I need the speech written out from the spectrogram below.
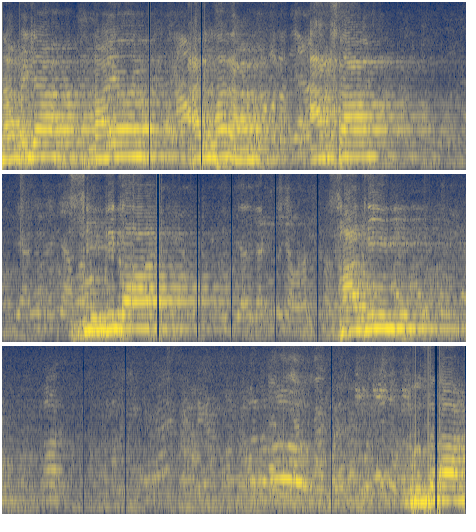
রামিজা নয়ন আলফারা আকসা সিদ্দিকা সাজিদ নুসরাত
